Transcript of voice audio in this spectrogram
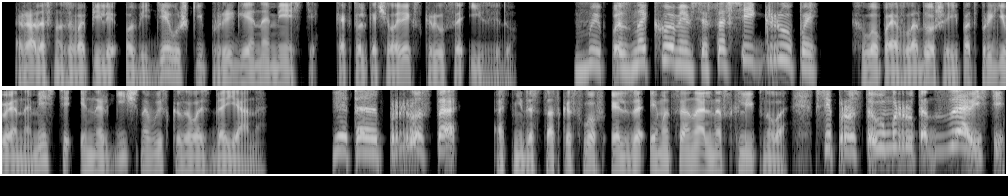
— радостно завопили обе девушки, прыгая на месте, как только человек скрылся из виду. «Мы познакомимся со всей группой!» Хлопая в ладоши и подпрыгивая на месте, энергично высказалась Даяна. «Это просто от недостатка слов Эльза эмоционально всхлипнула. «Все просто умрут от зависти!»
